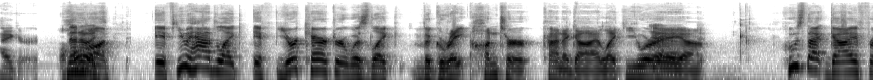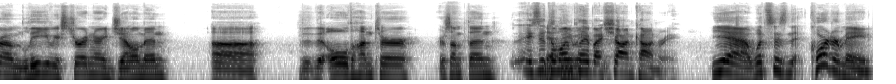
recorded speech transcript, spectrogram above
tiger No, hold no, on. If you had like, if your character was like the great hunter kind of guy, like you were a, uh, who's that guy from League of Extraordinary Gentlemen? Uh, the, the old hunter or something. Is it the one played by Sean Connery? Yeah, what's his name? Quatermain.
